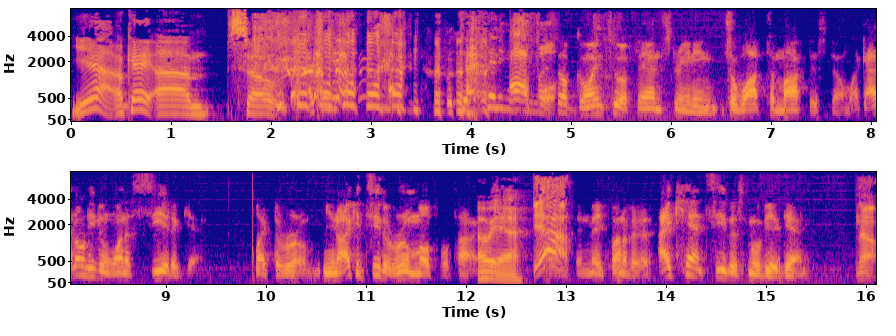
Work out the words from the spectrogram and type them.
Yeah. Okay. Um, so But see, I can't even see myself going to a fan screening to watch to mock this film. Like I don't even want to see it again. Like The Room, you know, I could see The Room multiple times. Oh yeah. Yeah. And make fun of it. I can't see this movie again. No.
